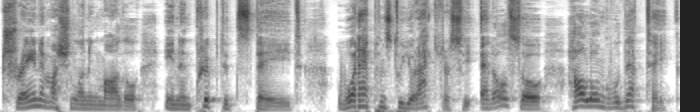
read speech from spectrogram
train a machine learning model in encrypted state, what happens to your accuracy? And also, how long would that take?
